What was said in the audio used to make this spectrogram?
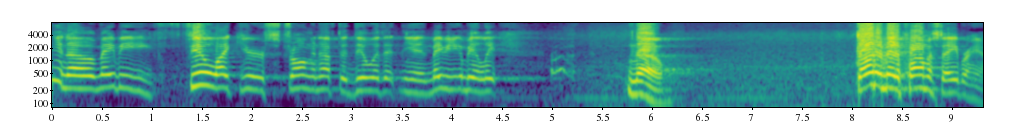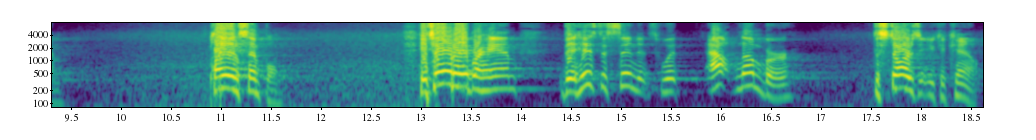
you know, maybe feel like you're strong enough to deal with it, you know, maybe you can be a lead. No. God had made a promise to Abraham. Plain and simple. He told Abraham that his descendants would outnumber the stars that you could count.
